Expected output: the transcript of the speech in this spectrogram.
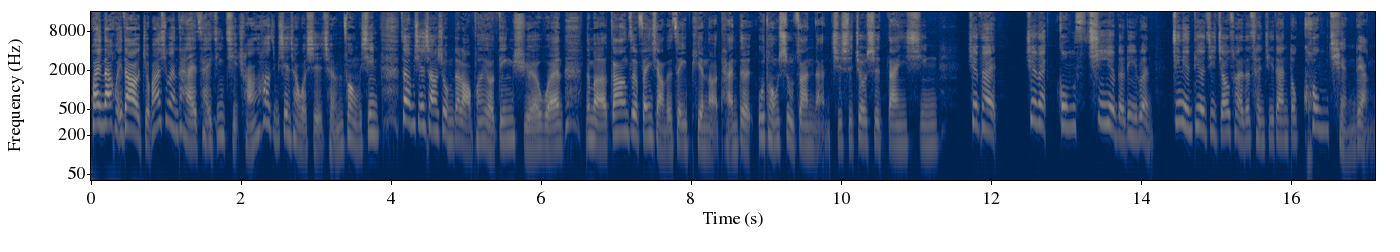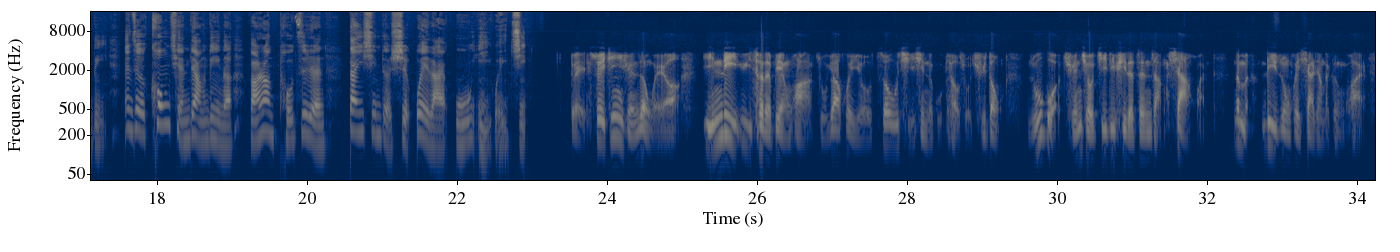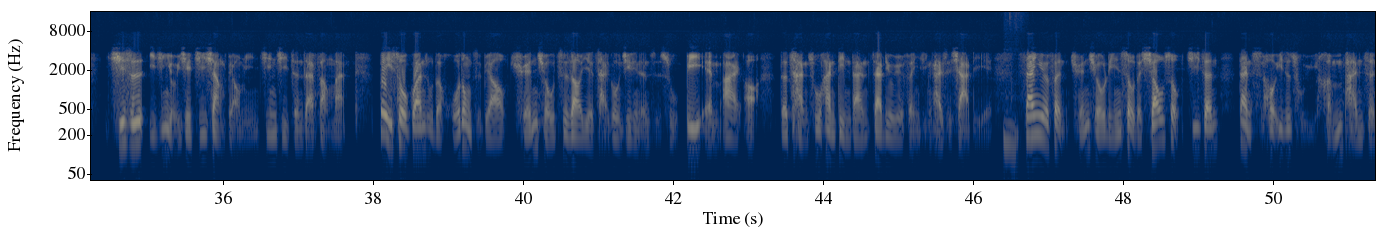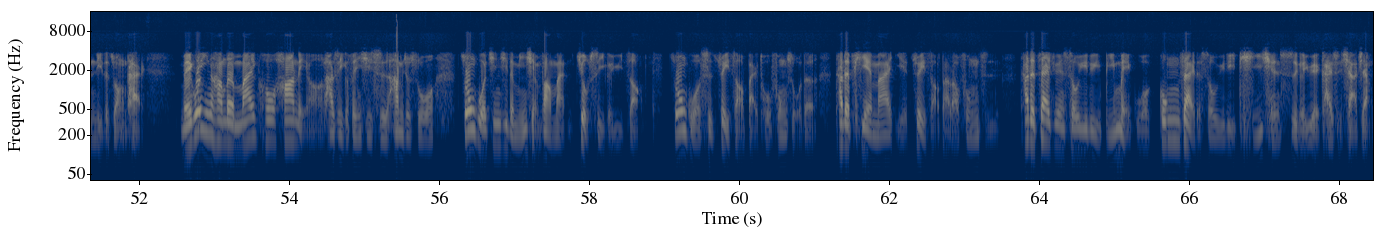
欢迎大家回到九八新闻台财经起床号节目现场，我是陈凤馨，在我们线上是我们的老朋友丁学文。那么刚刚这分享的这一篇呢，谈的梧桐树专栏，其实就是担心现在现在公司企业的利润，今年第二季交出来的成绩单都空前亮丽，但这个空前亮丽呢，反而让投资人担心的是未来无以为继。对，所以经济学认为啊，盈利预测的变化主要会由周期性的股票所驱动。如果全球 GDP 的增长下缓，那么利润会下降得更快。其实已经有一些迹象表明经济正在放慢。备受关注的活动指标——全球制造业采购经理人指数 （BMI） 啊的产出和订单，在六月份已经开始下跌。三月份全球零售的销售激增，但此后一直处于横盘整理的状态。美国银行的 Michael Harney 啊，他是一个分析师，他们就说，中国经济的明显放慢就是一个预兆。中国是最早摆脱封锁的，它的 PMI 也最早达到峰值，它的债券收益率比美国公债的收益率提前四个月开始下降。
